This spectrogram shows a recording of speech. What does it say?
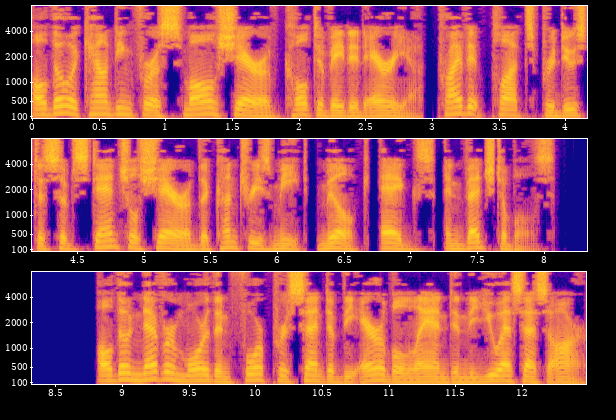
Although accounting for a small share of cultivated area, private plots produced a substantial share of the country's meat, milk, eggs, and vegetables. Although never more than 4% of the arable land in the USSR,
